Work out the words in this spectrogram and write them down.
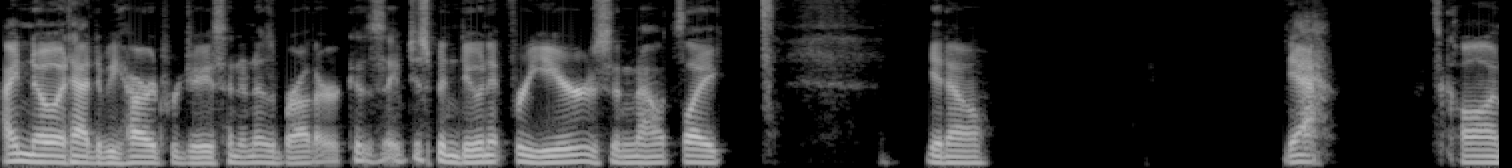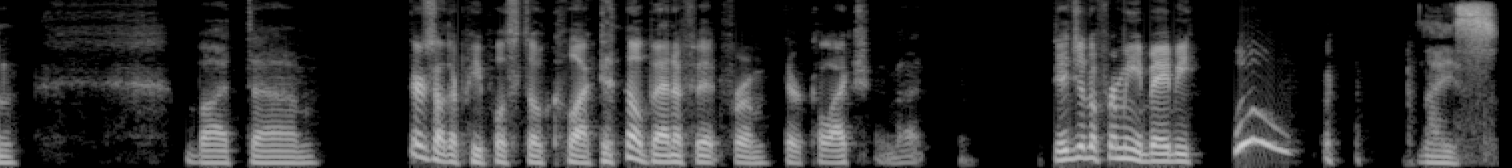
I know it had to be hard for Jason and his brother because they've just been doing it for years, and now it's like, you know, yeah, it's gone. But um, there's other people still collect and they'll benefit from their collection. But digital for me, baby. Woo! Nice.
